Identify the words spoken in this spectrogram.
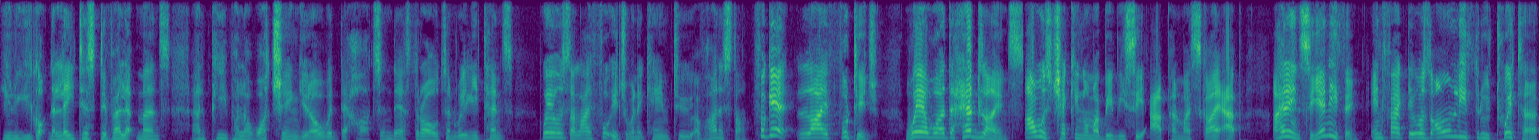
you you got the latest developments and people are watching, you know, with their hearts in their throats and really tense. Where was the live footage when it came to Afghanistan? Forget live footage. Where were the headlines? I was checking on my BBC app and my Sky app. I didn't see anything. In fact, it was only through Twitter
